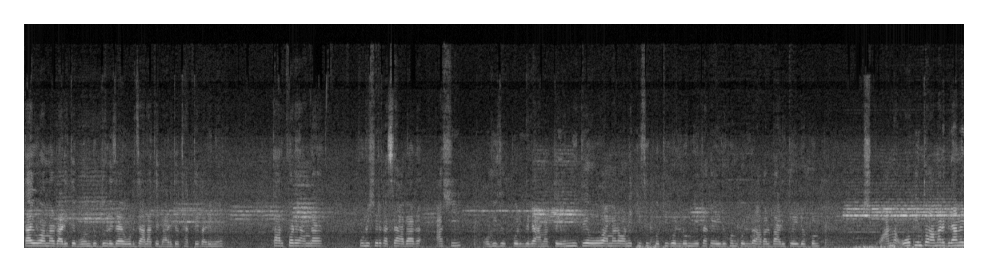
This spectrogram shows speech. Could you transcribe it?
তাই ও আমার বাড়িতে বন্দুক ধরে যায়, ওর জ্বালাতে বাড়িতে থাকতে পারি না তারপরে আমরা পুলিশের কাছে আবার আসি, অভিযোগ করি বলে আমার তো এমনিতে ও আমার অনেক কিছু ক্ষতি করল, মেয়েটাকে এইরকম করল, আবার বাড়িতে এইরকম। আমার, ও কিন্তু আমার গ্রামে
